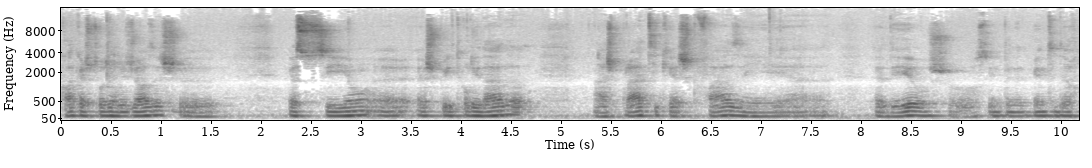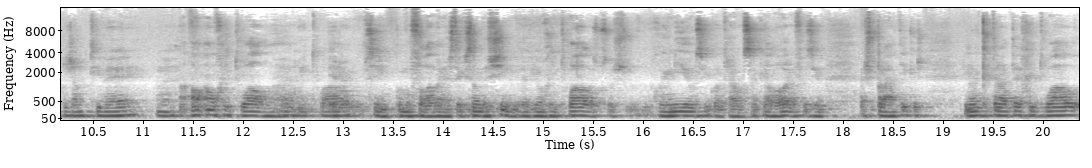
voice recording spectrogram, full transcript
Claro que as pessoas religiosas uh, associam uh, a espiritualidade às práticas que fazem a, a Deus, ou independentemente da religião que tiverem. É? Há, há, um ritual, não é? Um ritual. Era, sim, como eu falava nesta questão das 5, havia um ritual, as pessoas reuniam-se, encontravam-se àquela hora, faziam as práticas. Não é que trata ritual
